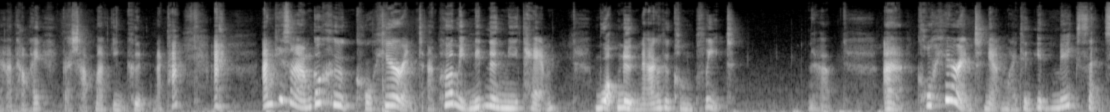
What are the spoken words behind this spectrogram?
นะคะทำให้กระชับมากยิ่งขึ้นนะคะอะอันที่ 3 ก็คือ coherent อะเพิ่มอีกนิดนึงมีแถม บวกหนึ่งนะคะก็คือ complete นะคะอะ coherent เนี่ยหมายถึง it makes sense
